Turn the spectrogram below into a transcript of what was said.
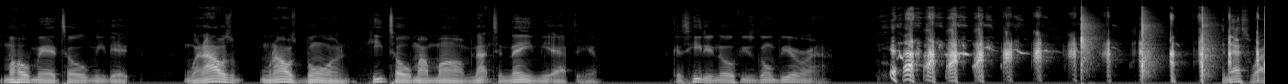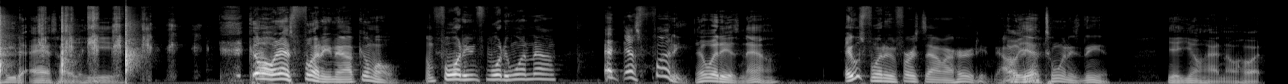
my old man told me that when I was when I was born, he told my mom not to name me after him because he didn't know if he was gonna be around. And that's why he the asshole that he is. Come on, that's funny now. Come on, I'm 40, 41 now. That, that's funny. That's what it is now. It was funny the first time I heard it. I Oh, was yeah? in my twenties then. Yeah, you don't have no heart.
